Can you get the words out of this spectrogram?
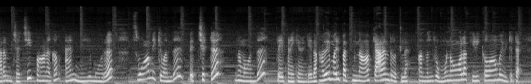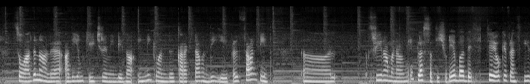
ஆரம்பிச்சாச்சு. பானகம் அண்ட் நீர்மோர் சுவாமிக்கு வந்து வச்சுட்டு நம்ம வந்து ப்ரே பண்ணிக்க வேண்டியதான் அதே மாதிரி பார்த்திங்கன்னா கேலண்டர் இருக்குல்ல அது வந்து ரொம்ப நாளாக கிழிக்காமல் விட்டுட்டேன். ஸோ அதனால அதையும் கிழிச்சிட வேண்டியதுதான். இன்றைக்கி வந்து கரெக்டாக வந்து April seventeenth Srirama Navami plus சதீஷுடைய பர்த்டே சரி ஓகே ஃப்ரெண்ட்ஸ் இது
